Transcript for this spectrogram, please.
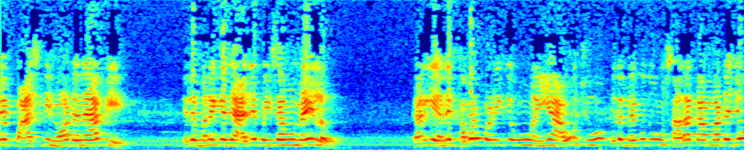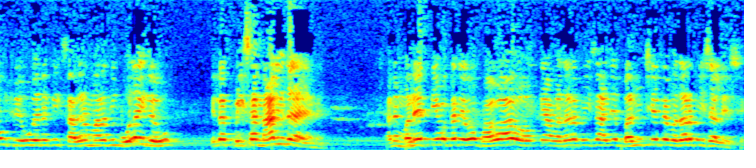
મેં પાંચની નોટ એને આપી. એટલે મને કહે છે આજે પૈસા હું નહીં લઉં. કારણ કે એને ખબર પડી કે હું અહીંયા આવું છું એટલે મેં કીધું હું સારા કામ માટે જઉં છું. એવું એને કંઈક સાધારણ મારાથી બોલાઈ ગયું એટલે પૈસા ના લીધા એને. અને મને તે વખતે એવો ભાવ આવ્યો કે આ વધારે પૈસા આજે બંધ છે એટલે વધારે પૈસા લેશે.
